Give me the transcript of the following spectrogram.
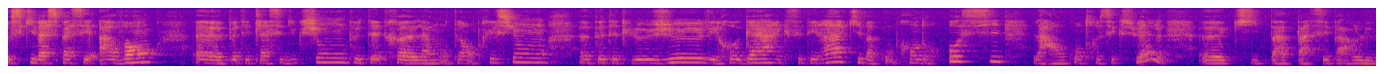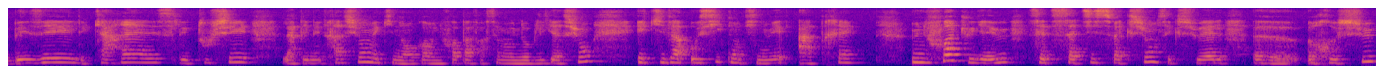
ce qui va se passer avant, euh, peut-être la séduction, peut-être euh, la montée en pression, euh, peut-être le jeu, les regards, etc., qui va comprendre aussi la rencontre sexuelle, qui va passer par le baiser, les caresses, les toucher, la pénétration, mais qui n'est encore une fois pas forcément une obligation, et qui va aussi continuer après une fois qu'il y a eu cette satisfaction sexuelle euh, reçue,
